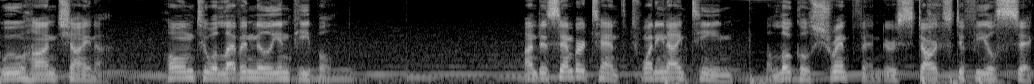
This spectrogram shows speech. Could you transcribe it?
Wuhan, China, home to 11 million people. On December 10, 2019, a local shrimp vendor starts to feel sick.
